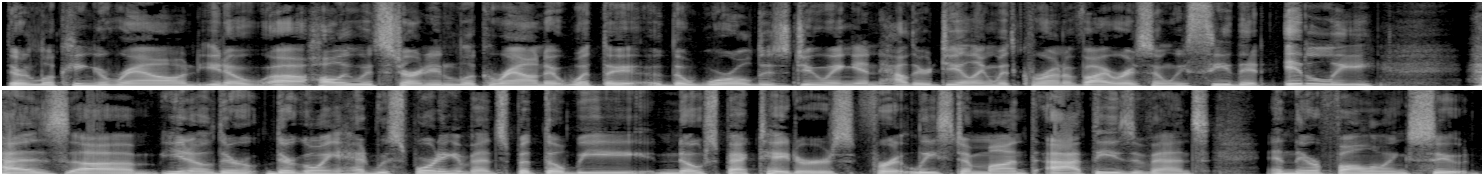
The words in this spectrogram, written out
they're looking around? You know, uh, Hollywood's starting to look around at what the the world is doing and how they're dealing with coronavirus, and we see that Italy has um, you know they're they're going ahead with sporting events, but there'll be no spectators for at least a month at these events, and they're following suit.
